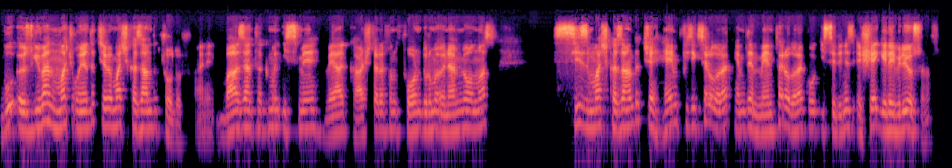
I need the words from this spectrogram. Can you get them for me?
bu özgüven maç oynadıkça ve maç kazandıkça olur. Hani bazen takımın ismi veya karşı tarafın form durumu önemli olmaz. Siz maç kazandıkça hem fiziksel olarak hem de mental olarak o istediğiniz eşeğe gelebiliyorsunuz.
